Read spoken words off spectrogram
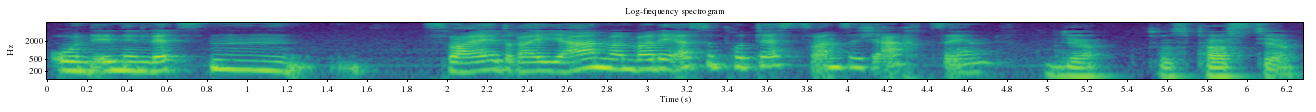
Und in den letzten zwei, drei Jahren, wann war der erste Protest? 2018? Ja, das passt ja.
